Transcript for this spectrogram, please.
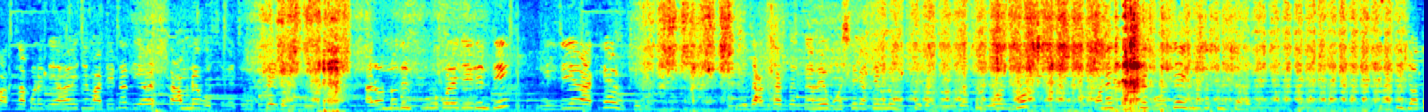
পাতলা করে দেওয়া হয়েছে মাটিটা দেওয়ার সামনে বসে গেছে উঠতেই না। আর অন্যদিন পুরো করে যেই দিন দিই, ভিজিয়ে রাখে আর উঠে যায়। এগুলো দাগ দাগ দাগ হয়ে বসে গেছে এগুলো উঠতে চাইবে না। যত বসবো, অনেক ঘষে ঘষে এগুলোকে তুলতে হবে। মাটি যত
